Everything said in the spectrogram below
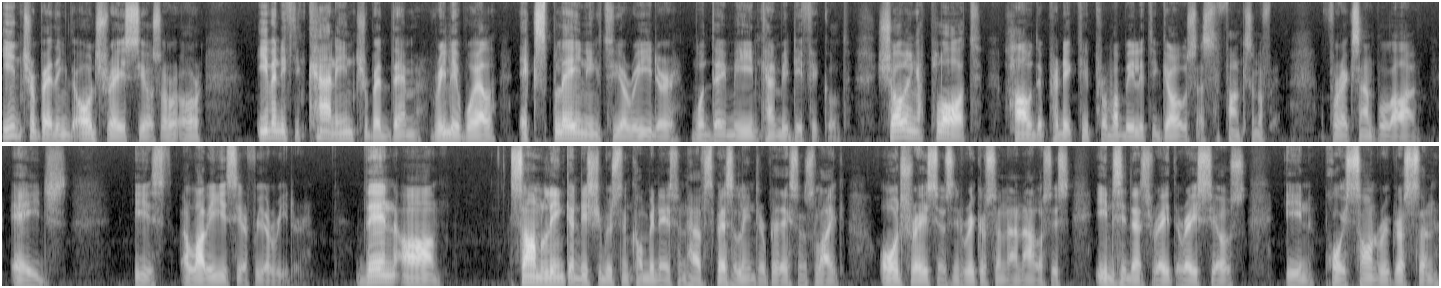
interpreting the odds ratios or, or even if you can interpret them really well, explaining to your reader what they mean can be difficult. Showing a plot how the predicted probability goes as a function of, for example, uh, age is a lot easier for your reader. Then uh, some link and distribution combination have special interpretations like odds ratios in regression analysis, incidence rate ratios in Poisson regression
